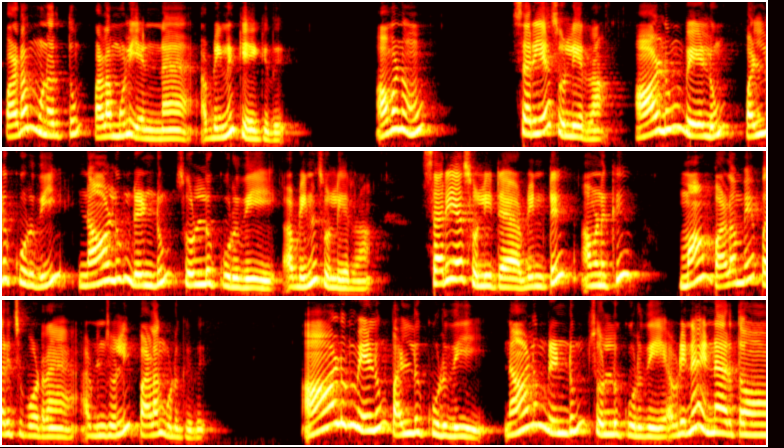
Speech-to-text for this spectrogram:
படம் உணர்த்தும் பழமொழி என்ன? அப்படின்னு கேட்குது அவனும் சரியாக சொல்லிடுறான். ஆளும் வேலும் பல்லுக்குருதி நாலும் ரெண்டும் சொல்லுக்குருதி அப்படின்னு சொல்லிடுறான். சரியாக சொல்லிட்ட அப்படின்ட்டு அவனுக்கு மாம் பழமே பறித்து போடுறேன் அப்படின்னு சொல்லி பழம் கொடுக்குது. ஆளும் மேலும் பல்லுக்குருதி நாலும் ரெண்டும் சொல்லுக்குருதி அப்படின்னா என்ன அர்த்தம்?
